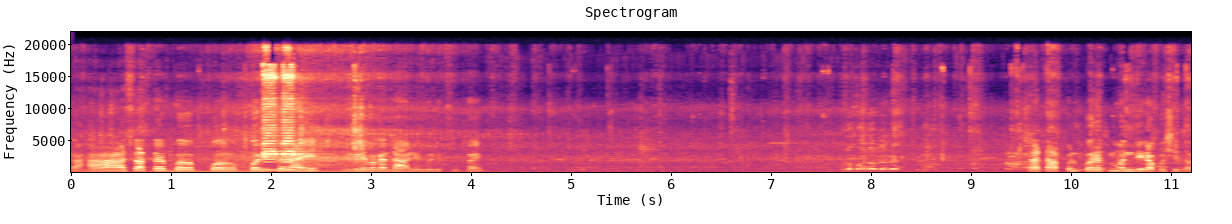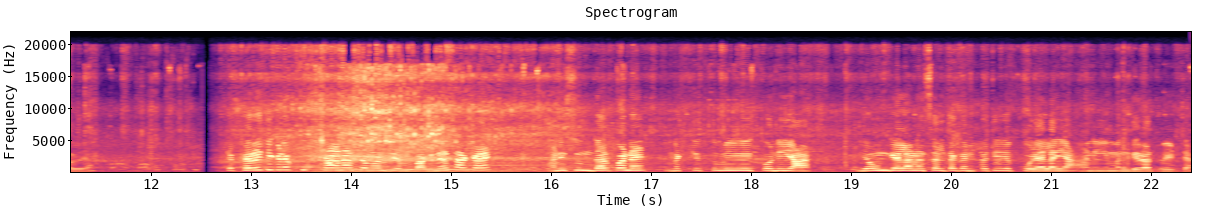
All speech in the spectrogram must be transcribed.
तर हा असा तर ब प परिसर आहे. इकडे बघा झाडे वगैरे खूप आहे. तर आता आपण परत मंदिरापाशी जाऊया. तर खरंच इकडे खूप छान असं मंदिर बघण्यासारखं आहे. आणि सुंदर पण आहे. नक्कीच तुम्ही कोणी या येऊन गेला नसेल तर गणपती पुळ्याला या आणि मंदिरात भेट द्या.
